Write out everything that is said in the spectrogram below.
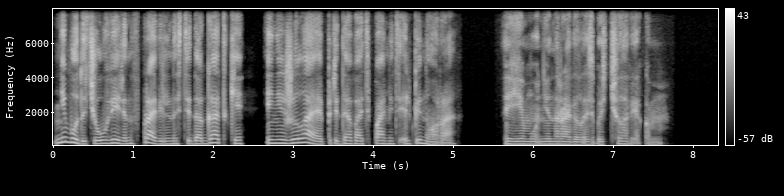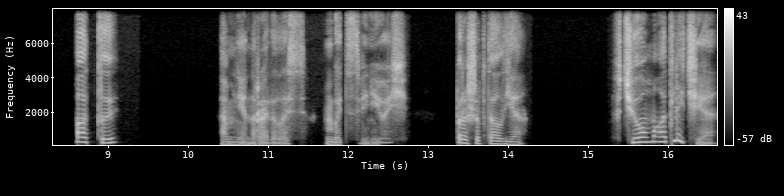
не будучи уверен в правильности догадки и не желая предавать память Эльпинора. Ему не нравилось быть человеком. «А ты?» «А мне нравилось быть свиньей», — прошептал я. «В чем отличие?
